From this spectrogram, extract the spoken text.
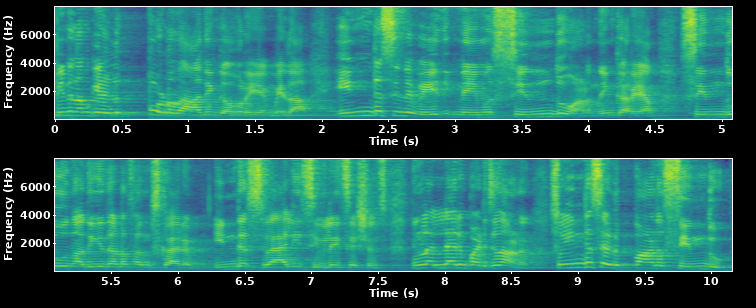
പിന്നെ നമുക്ക് എളുപ്പമുള്ളത് ആദ്യം കവർ ചെയ്യാം. ഏതാ? ഇൻഡസിന്റെ വേദിക് നെയിം സിന്ധു ആണ്. നിങ്ങൾക്കറിയാം സിന്ധു നദീതട സംസ്കാരം ഇൻഡസ് വാലി സിവിലൈസേഷൻസ് നിങ്ങൾ എല്ലാവരും പഠിച്ചതാണ്. സോ ഇൻഡസ് എളുപ്പമാണ് സിന്ധു.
